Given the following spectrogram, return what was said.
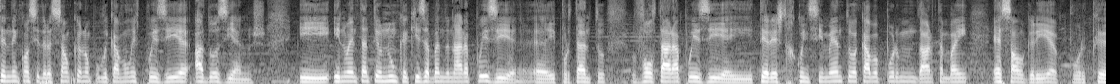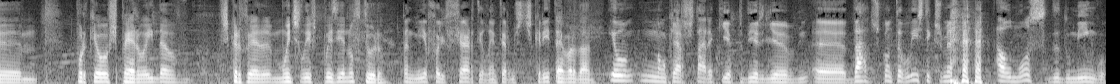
tendo em consideração que eu não publicava um livro de poesia há 12 anos. E, e, no entanto, eu nunca quis abandonar a poesia eh, e, portanto, voltar à poesia e ter este reconhecimento acaba por me dar também essa alegria, porque, porque eu espero ainda escrever muitos livros de poesia no futuro. A pandemia foi-lhe fértil em termos de escrita. É verdade. Eu não quero estar aqui a pedir-lhe uh, dados contabilísticos, mas almoço de domingo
